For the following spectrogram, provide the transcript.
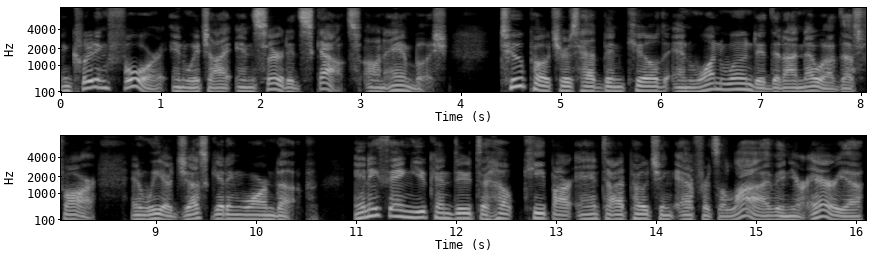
including four in which I inserted scouts on ambush. Two poachers have been killed and one wounded that I know of thus far, and we are just getting warmed up. Anything you can do to help keep our anti poaching efforts alive in your area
